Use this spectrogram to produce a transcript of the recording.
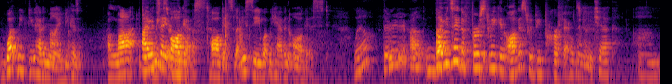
what week do you have in mind? Because a lot. Of I would say are going. August. August. Let me see what we have in August. Well, there. Uh, I would say the first week in August would be perfect. Hold on, let me check. Um,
